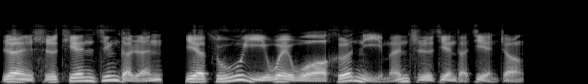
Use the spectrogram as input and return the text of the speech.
认识天经的人也足以为我和你们之间的见证。”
